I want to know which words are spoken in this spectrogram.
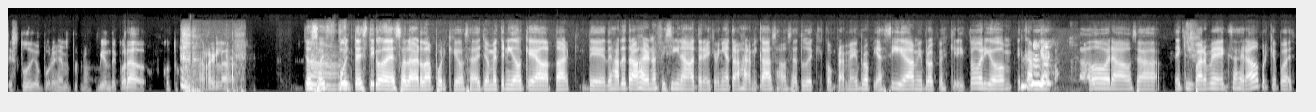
estudio, por ejemplo, bien decorado, con tus cosas arregladas. Yo soy Ah. full testigo de eso, la verdad, porque, o sea, yo me he tenido que adaptar de dejar de trabajar en una oficina a tener que venir a trabajar a mi casa. O sea, tuve que comprarme mi propia silla, mi propio escritorio, eh, cambiar computadora, o sea, equiparme exagerado porque, pues,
